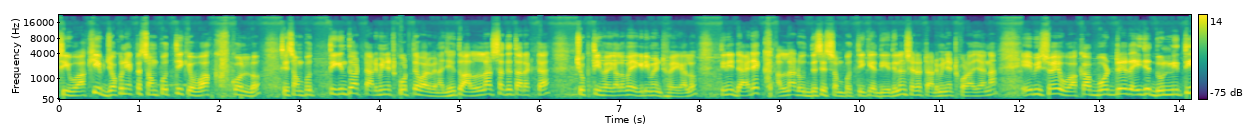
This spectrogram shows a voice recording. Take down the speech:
সেই ওয়াকিব যখনই একটা সম্পত্তিকে ওয়াকফ করল, সেই সম্পত্তি কিন্তু আর টার্মিনেট করতে পারবে না। যেহেতু আল্লাহর সাথে তার একটা চুক্তি হয়ে গেল বা এগ্রিমেন্ট হয়ে গেল, তিনি ডাইরেক্ট আল্লাহর উদ্দেশ্যে সম্পত্তিকে দিয়ে দিলেন, সেটা টার্মিনেট করা যায় না। এই বিষয়ে ওয়াকআপ বোর্ডের এই যে দুর্নীতি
